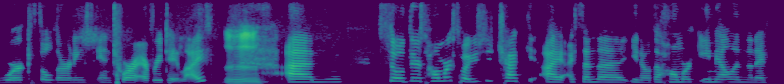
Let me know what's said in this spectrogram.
work the learnings into our everyday life. mm, Um, so there's homework. So I usually check. I, I send the you know the homework email and then I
